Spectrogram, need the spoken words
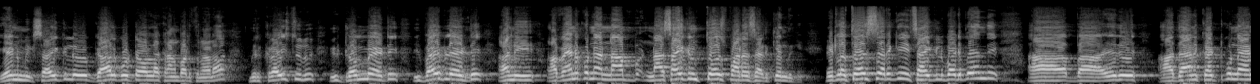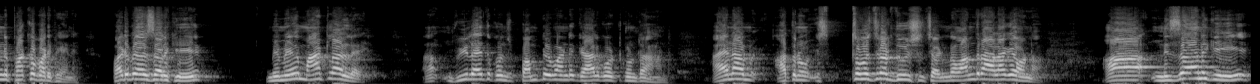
ఏంటి మీకు సైకిల్ గాలి కొట్టేవాళ్ళ కనబడుతున్నాడా? మీరు క్రైస్తులు ఈ డ్రమ్ ఏంటి ఈ బైబిల్ ఏంటి? అని ఆ వెనుకున్న నా నా సైకిల్ తోసి పడేశాడు కిందకి. ఇట్లా తోసేసరికి సైకిల్ పడిపోయింది. ఏది ఆ దాన్ని కట్టుకున్న ఆయన పక్క పడిపోయినాయి. పడిపోయేసరికి మేమేం మాట్లాడలే. వీలైతే కొంచెం పంపివ్వండి గాలి కొట్టుకుంటా అంట. ఆయన అతను ఇష్టం వచ్చినట్టు దూషించాడు. మేమందరం అలాగే ఉన్నాం. ఆ నిజానికి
